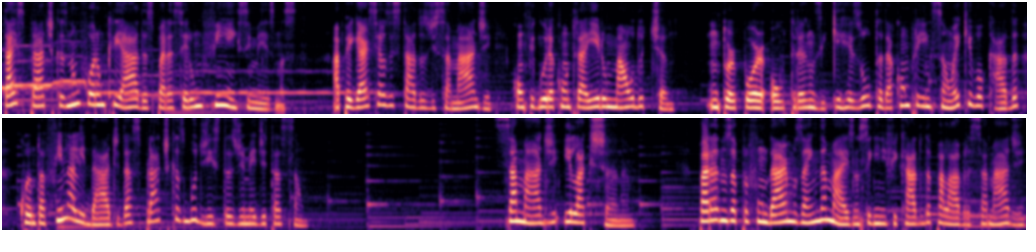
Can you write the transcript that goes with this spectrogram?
tais práticas não foram criadas para ser um fim em si mesmas. Apegar-se aos estados de samadhi configura contrair o mal do chan, um torpor ou transe que resulta da compreensão equivocada quanto à finalidade das práticas budistas de meditação. Samadhi e Lakshana. Para nos aprofundarmos ainda mais no significado da palavra Samadhi,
